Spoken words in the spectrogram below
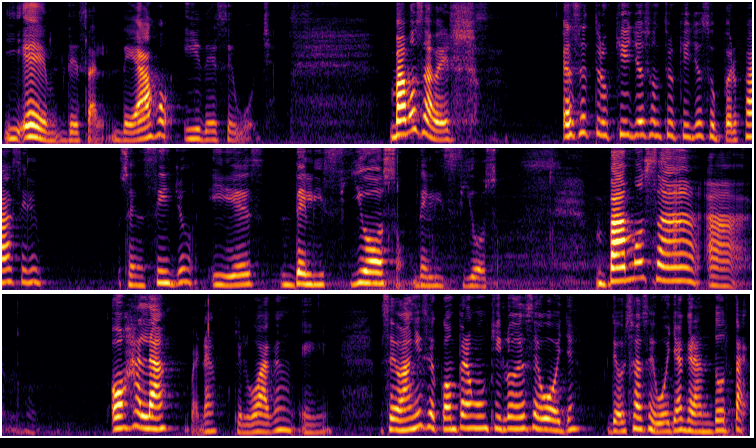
y eh, de sal, de ajo y de cebolla. Vamos a ver. Ese truquillo es un truquillo súper fácil, sencillo y es delicioso, delicioso. Vamos a, ojalá, ¿verdad? Que lo hagan. Eh, se van y se compran un kilo de cebolla, de esa cebolla grandota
